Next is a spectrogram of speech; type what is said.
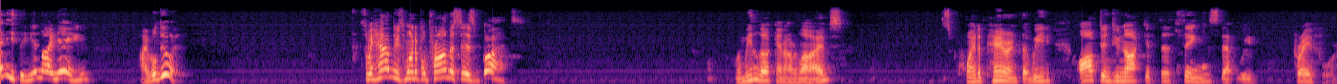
anything in my name, I will do it. So we have these wonderful promises, but when we look at our lives, it's quite apparent that we often do not get the things that we pray for.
